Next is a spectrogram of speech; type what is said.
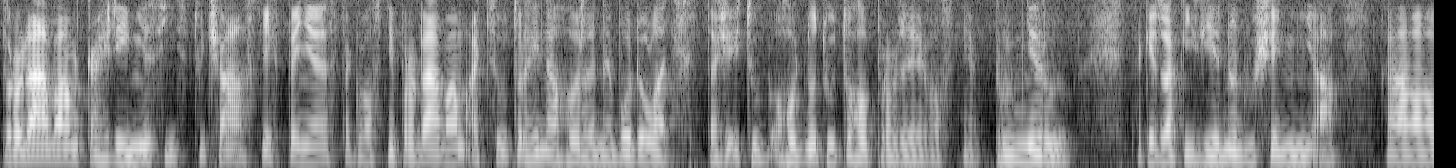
prodávám každý měsíc tu část těch peněz, tak vlastně prodávám, ať jsou trhy nahoře nebo dole, takže i tu hodnotu toho prodeje vlastně průměruju. Tak je to takový zjednodušení a, a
